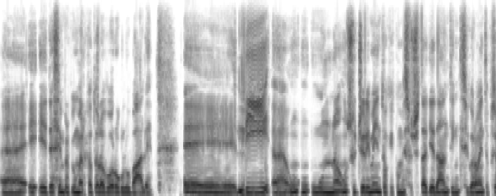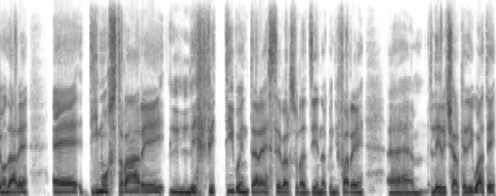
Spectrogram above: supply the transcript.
eh, ed è sempre più un mercato di lavoro globale. Eh, lì eh, un, un, un, suggerimento che come società di headhunting sicuramente possiamo dare è dimostrare l'effettivo interesse verso l'azienda, quindi fare ehm, le ricerche adeguate,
